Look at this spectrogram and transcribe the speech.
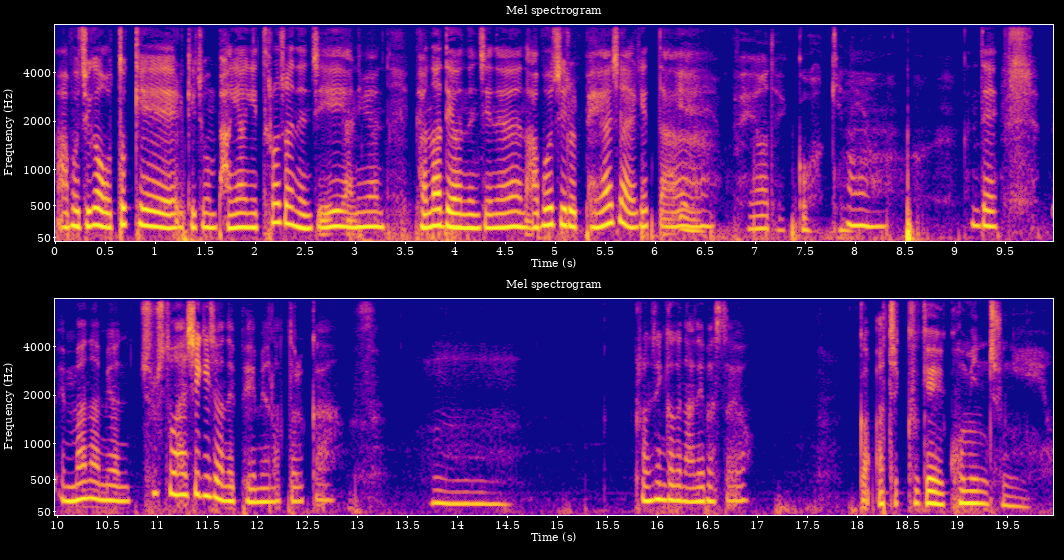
아버지가 어떻게 이렇게 좀 방향이 틀어졌는지 아니면 변화되었는지는 아버지를 뵈야지 알겠다. 예. 뵈야 될 것 같긴 해요. 어. 근데 웬만하면 출소하시기 전에 뵈면 어떨까? 음. 그런 생각은 안 해봤어요. 그러니까 아직 그게 고민 중이에요.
